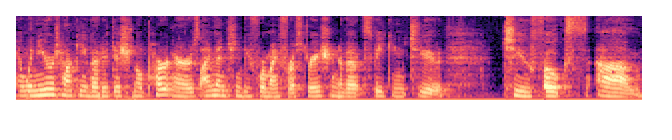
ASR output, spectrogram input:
And when you were talking about additional partners, I mentioned before my frustration about speaking to to folks, um,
